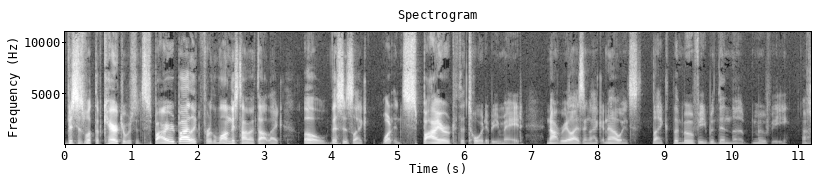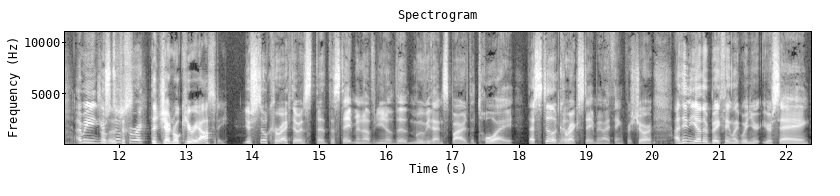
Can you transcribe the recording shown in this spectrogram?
this is what the character was inspired by? Like for the longest time I thought like oh this is like what inspired the toy to be made not realizing like no it's like the movie within the movie um, I mean, you're there's still correct. the general curiosity You're still correct though. in the, the statement of you know the movie that inspired the toy. That's still a correct statement, I think for sure. I think the other big thing, like when you're you're saying,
